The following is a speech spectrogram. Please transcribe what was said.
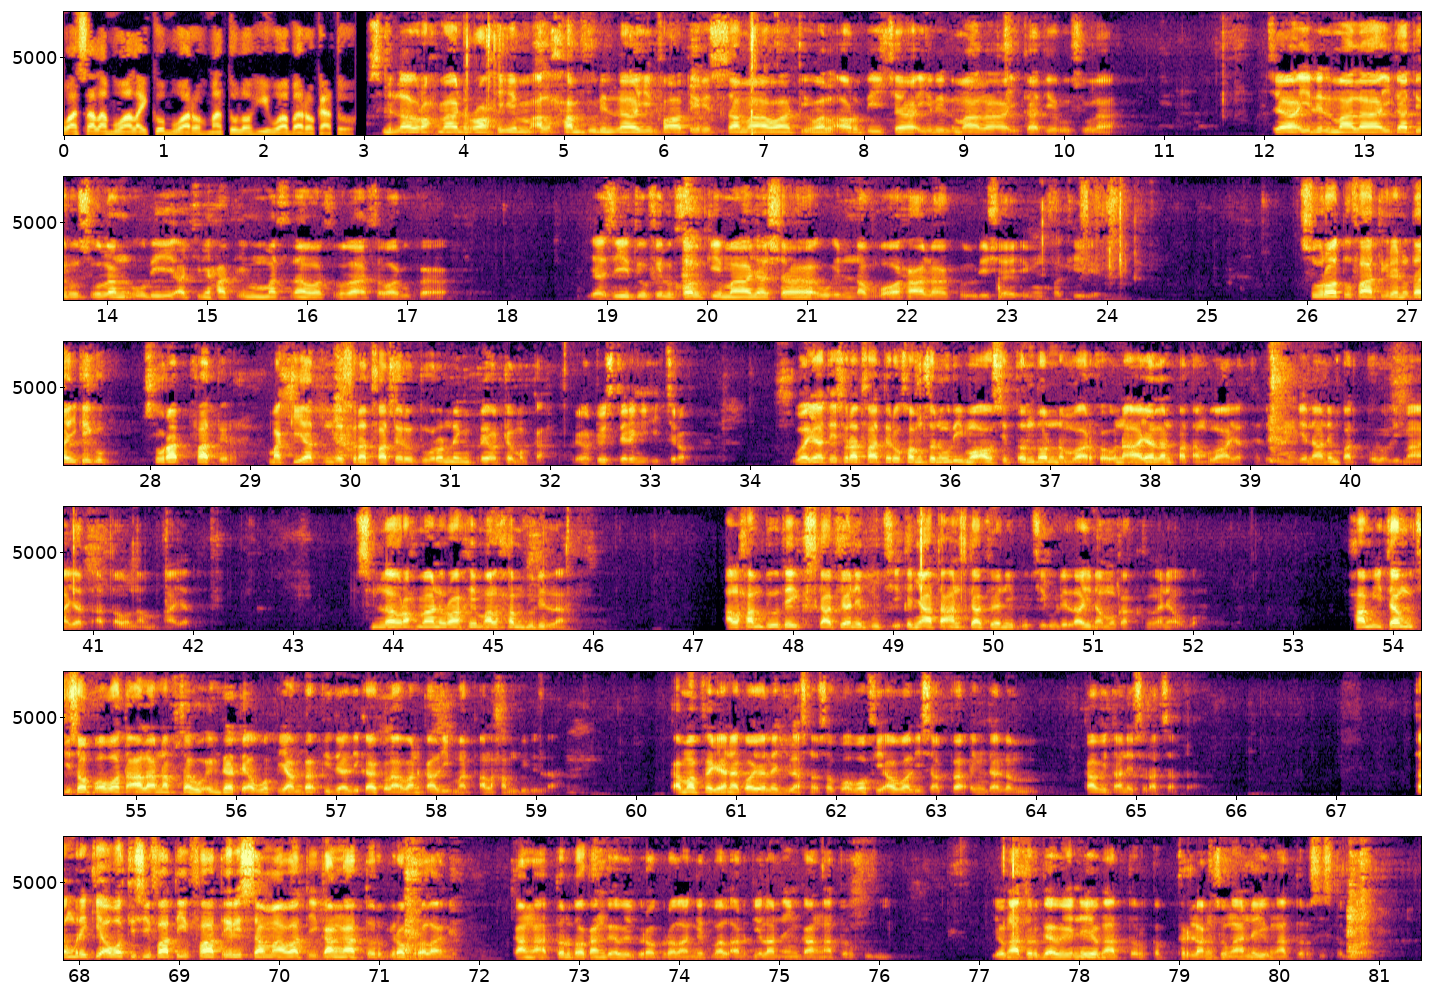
Wassalamualaikum warahmatullahi wabarakatuh. Bismillahirrahmanirrahim. Alhamdulillahi fatiris samawati wal ardi ja'ilil malaikati rusula. Ja'ilil malaikati rusulan uli ajnihatim masna wa sulasa wa. Yazidu fil khalqi ma yasha'u innallaha ala kulli syai'in qadir. Surat Fatir, utawi iki surat Fatir. Makiyat untuk surat Fatir turun ning periode Mekah, periode sederenge hijrah. Wayati surat Fatir khamsun lima au situn ton enam wa ayat lan 40 ayat. Jadi kemungkinan 45 ayat atau 6 ayat. Bismillahirrahmanirrahim. Alhamdulillah. Alhamdulillah sekabiane puji, kenyataan sekabiane puji lillahi namun kagungane Allah. Hamidah muji sapa Allah taala nafsahu ing dati Allah piyambak bidzalika kelawan kalimat alhamdulillah. Kama bayana kaya le jelasno sapa Allah fi awali sabak ing dalem kawitane surat sabak. Teng mriki Allah disifati fatiris samawati kang ngatur pira-pira langit. Kang ngatur to kang gawe pira-pira langit wal ardi lan ingkang ngatur bumi. Yo ngatur gawene yo ngatur keberlangsungane yo ngatur sistemnya.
